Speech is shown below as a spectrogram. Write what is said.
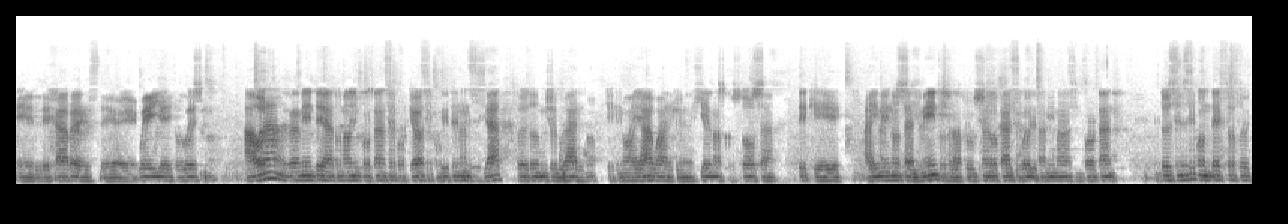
eh, de dejar este, huella y todo eso. ¿no? Ahora realmente ha tomado importancia porque ahora se convierte en una necesidad, sobre todo en muchos lugares, ¿no? de que no hay agua, de que la energía es más costosa, de que hay menos alimentos, la producción local se vuelve también más importante. Entonces, en ese contexto fue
